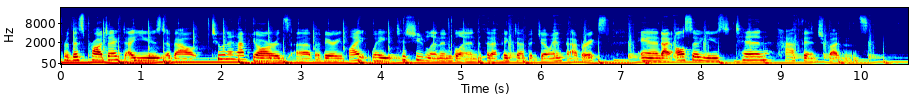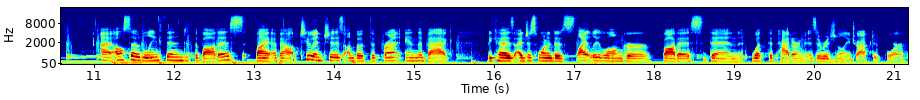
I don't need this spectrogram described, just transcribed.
For this project, I used about two and a half yards of a very lightweight tissue linen blend that I picked up at Joann Fabrics, and I also used 10 half inch buttons. I also lengthened the bodice by about two inches on both the front and the back because I just wanted a slightly longer bodice than what the pattern is originally drafted for.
